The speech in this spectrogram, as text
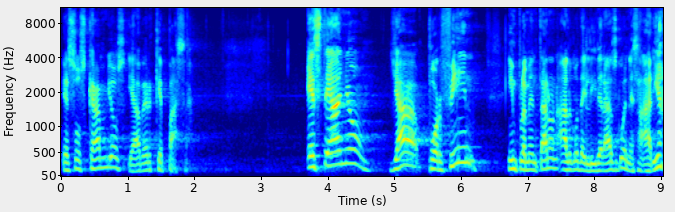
esos cambios y a ver qué pasa. Este año ya por fin implementaron algo de liderazgo en esa área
